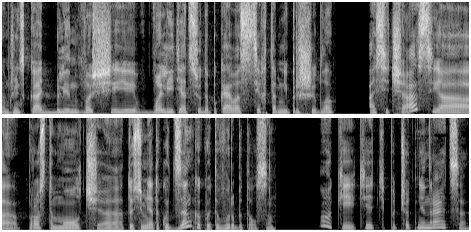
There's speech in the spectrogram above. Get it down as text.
там что-нибудь сказать, блин, вообще валите отсюда, пока я вас всех там не пришибла. А сейчас я просто молча, то есть у меня такой дзен какой-то выработался. Ну, окей, тебе типа что-то не нравится?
